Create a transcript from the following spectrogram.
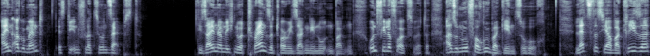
Ein Argument ist die Inflation selbst. Die seien nämlich nur transitory, sagen die Notenbanken und viele Volkswirte, also nur vorübergehend zu hoch. Letztes Jahr war Krise,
